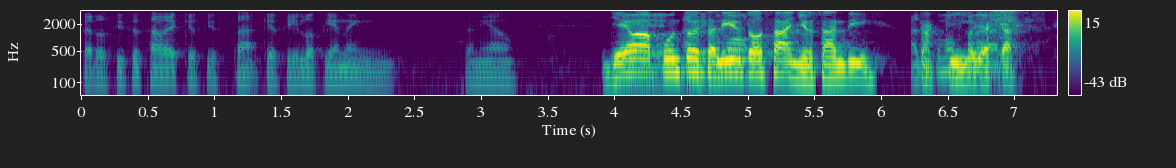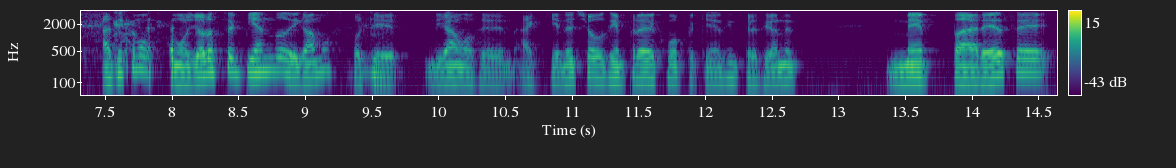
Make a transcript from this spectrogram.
Pero sí se sabe que sí está, que sí lo tienen planeado. Lleva Eh, a punto de salir como- dos años, Andy. Así como Tranquilo, para- ya casi. Así como, como yo lo estoy viendo, digamos, porque, digamos, eh, aquí en el show siempre hay como pequeñas impresiones. Me parece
